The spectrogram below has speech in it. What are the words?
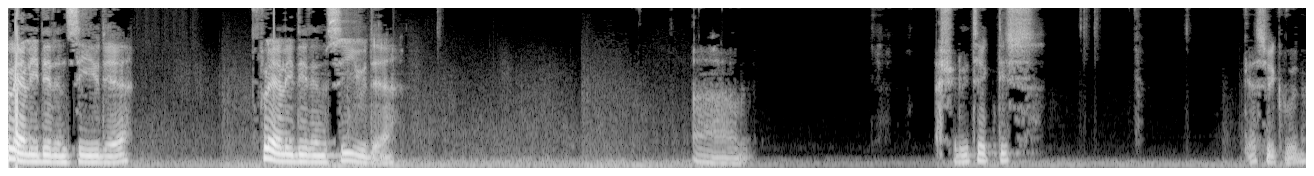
clearly didn't see you there. Clearly didn't see you there. Um, should we take this? Guess we could.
